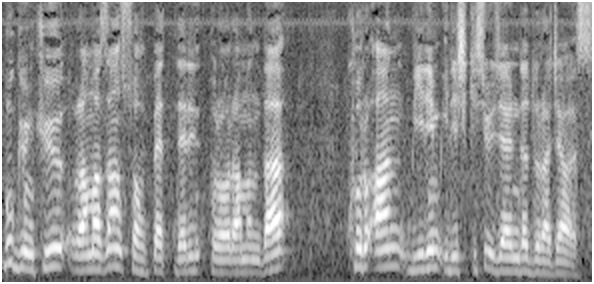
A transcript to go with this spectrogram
Bugünkü Ramazan sohbetleri programında Kur'an bilim ilişkisi üzerinde duracağız.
